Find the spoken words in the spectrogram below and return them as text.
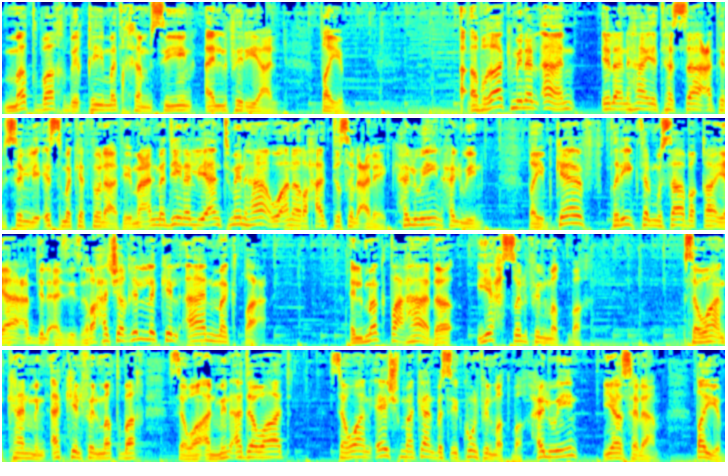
مطبخ بقيمة خمسين ألف ريال. طيب أبغاك من الآن إلى نهاية هالساعة ترسل لي اسمك الثلاثي مع المدينة اللي أنت منها وأنا راح أتصل عليك. حلوين حلوين. طيب كيف طريقة المسابقة يا عبد العزيز؟ راح أشغل لك الآن مقطع. المقطع هذا يحصل في المطبخ. سواء كان من أكل في المطبخ سواء من أدوات سواء إيش ما كان بس يكون في المطبخ. حلوين؟ يا سلام. طيب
